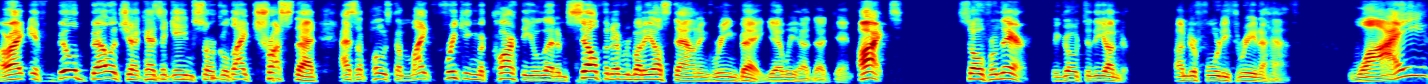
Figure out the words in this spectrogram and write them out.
All right. If Bill Belichick has a game circled, I trust that as opposed to Mike freaking McCarthy, who let himself and everybody else down in Green Bay. Yeah, we had that game. All right. So from there, we go to the under, under 43 and a half. Why?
